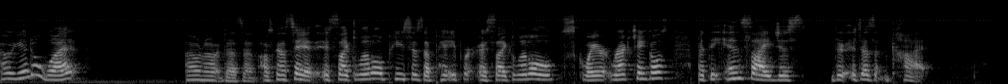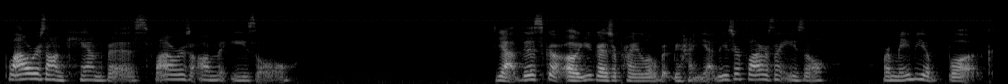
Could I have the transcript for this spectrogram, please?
Oh, you know what? Oh, no, it doesn't. I was going to say it, it's like little pieces of paper. It's like little square rectangles, but the inside just, it doesn't cut. Flowers on canvas, flowers on the easel. Yeah, this go. Oh, you guys are probably a little bit behind. Yeah, these are flowers on the easel, or maybe a book.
